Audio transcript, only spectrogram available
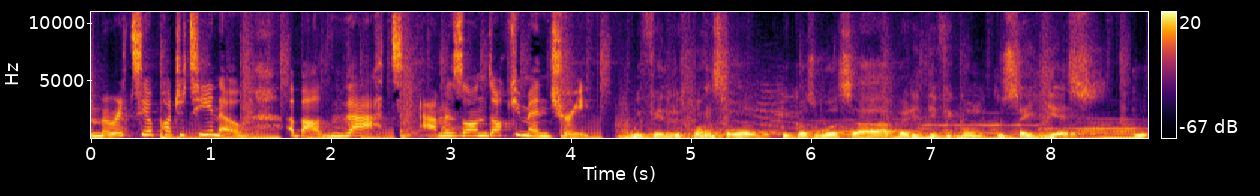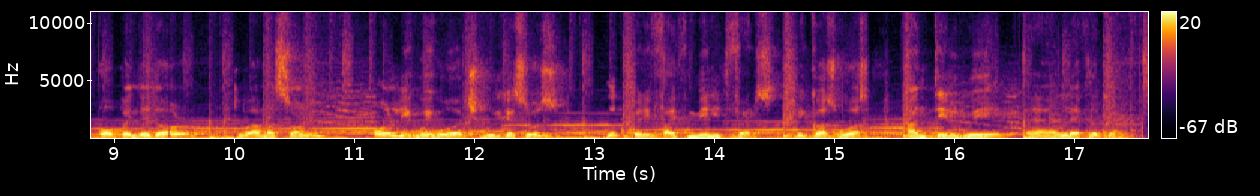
Mauricio Pochettino about that Amazon documentary. We feel responsible because it was uh, very difficult to say yes, to open the door to Amazon. Only we watch with Jesus the 25 minute first because was until we uh, left the club.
